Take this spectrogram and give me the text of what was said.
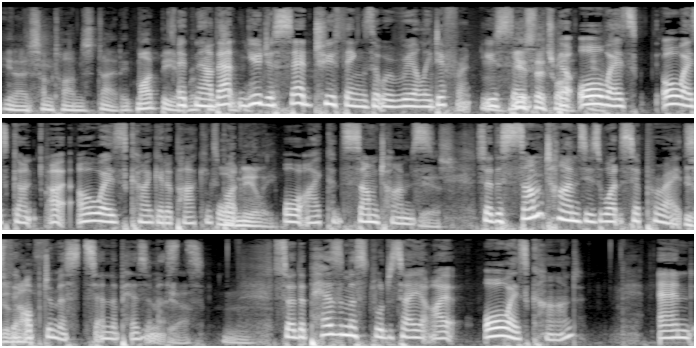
you know, sometimes don't. It might be. A Mm. It, now that you just said two things that were really different. You said Yes, that's right. They're Yeah. always, always can't, I always can't get a parking spot or nearly. or I could sometimes. Yes. So the sometimes is what separates Is the optimists and the pessimists. Yeah. Mm. So the pessimist would say, "I always can't." And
